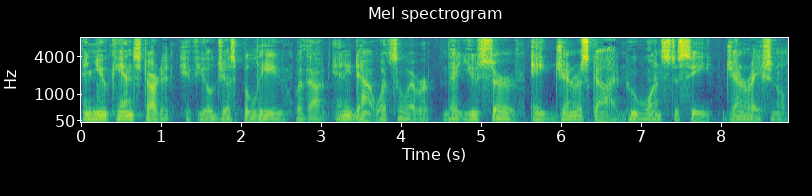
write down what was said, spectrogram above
And you can start it if you'll just believe without any doubt whatsoever that you serve a generous God who wants to see generational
